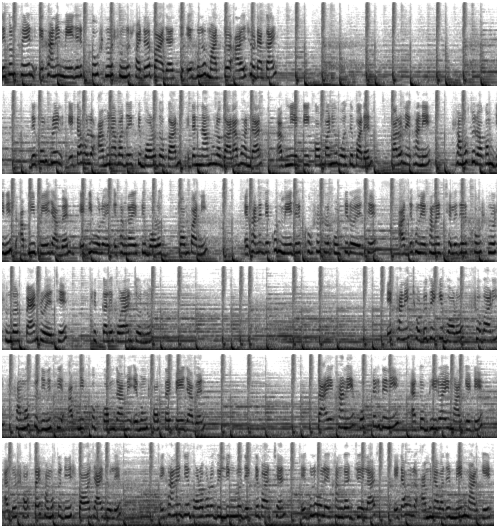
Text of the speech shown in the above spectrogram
দেখুন ফ্রেন্ড এখানে মেয়েদের খুব সুন্দর সুন্দর সোয়েটার পাওয়া যাচ্ছে। এগুলো মাত্র আড়াইশো টাকায়। দেখুন ফ্রেন্ড এটা হলো আমিনাবাদের একটি বড় দোকান। এটার নাম হলো গাড়া ভান্ডার। আপনি একটি কোম্পানিও বলতে পারেন, কারণ এখানে সমস্ত রকম জিনিস আপনি পেয়ে যাবেন। এটি হলো এখানকার একটি বড় কোম্পানি এখানে দেখুন মেয়েদের খুব সুন্দর সুন্দর কুর্তি রয়েছে। আর দেখুন এখানে ছেলেদের খুব সুন্দর সুন্দর প্যান্ট রয়েছে শীতকালে পরার জন্য। এখানে ছোট থেকে বড় সবারই সমস্ত জিনিসই আপনি খুব কম দামে এবং সস্তায় পেয়ে যাবেন। তাই এখানে প্রত্যেক দিনই এত ভিড় হয় এই মার্কেটে, এত সস্তায় সমস্ত জিনিস পাওয়া যায় বলে। এখানে যে বড় বড় বিল্ডিংগুলো দেখতে পাচ্ছেন, এগুলো হলো এখানকার জুয়েলার্স, এটা হলো আমিনাবাদের মেন মার্কেট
